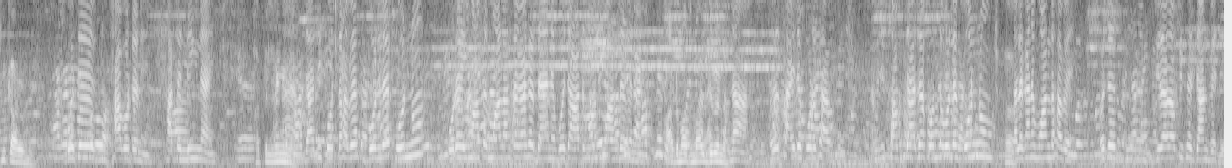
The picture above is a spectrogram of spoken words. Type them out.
কি কারণে? বলছে ছাপ ওঠে নেই হাতে লিঙ্ক নাই। হাতের লিঙ্ক নেই? যা জি করতে হবে বললে পণ্য করে এই মাসে মাল আনতে গেছে দেয় না বলছে আট মাস মাল দেবে না। আট মাস মাল দেবে না? না সাইডে পড়ে থাকবে। আমি যদি সব যা যা করতে বললে পণ্য তাহলে এখানে বন্ধ হবে। বলছে ডিলার অফিসে জানবে যে।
